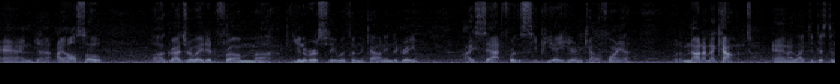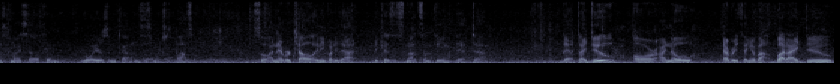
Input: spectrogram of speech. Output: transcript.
And uh, I also uh, graduated from uh, university with an accounting degree. I sat for the CPA here in California, but I'm not an accountant. And I like to distance myself from lawyers and accountants as much as possible. So I never tell anybody that because it's not something that, uh, that I do or I know everything about. But I do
